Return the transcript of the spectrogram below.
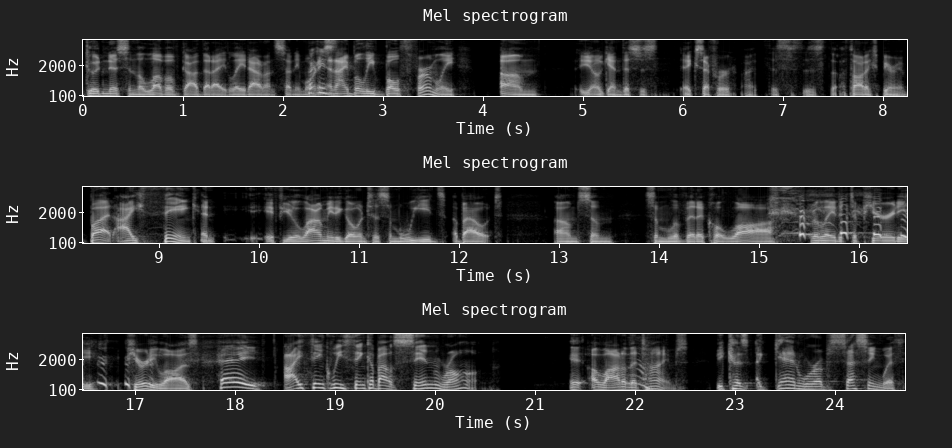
goodness and the love of God that I laid out on Sunday morning, and I believe both firmly. Um, you know, again, this is except for uh, this, is- this is the thought experiment, but I think, and if you allow me to go into some weeds about um, some some Levitical law related to purity purity laws, Hey, I think we think about sin wrong it, a lot of the times. Because again we're obsessing with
